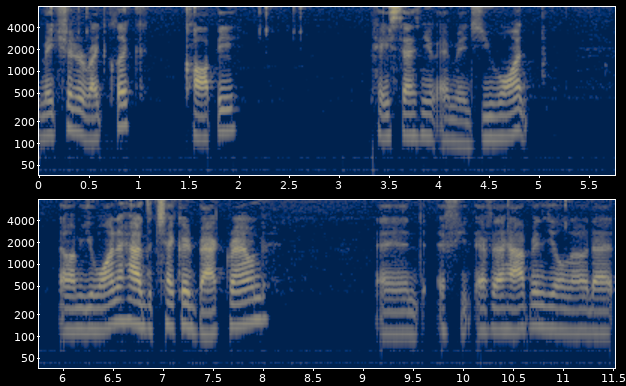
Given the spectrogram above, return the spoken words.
make sure to right click, copy, paste as new image. You want um, you want to have the checkered background and if, you, if that happens you'll know that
